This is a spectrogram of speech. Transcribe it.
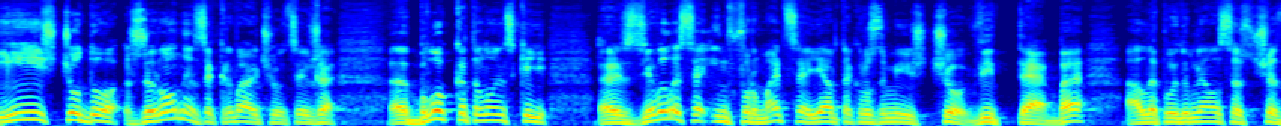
І щодо Жирони, закриваючи цей вже е, блок каталонський, е, з'явилася інформація. Я так розумію, що від тебе, але повідомлялося, що,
